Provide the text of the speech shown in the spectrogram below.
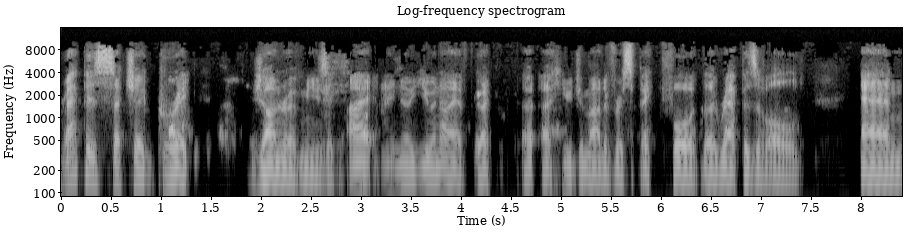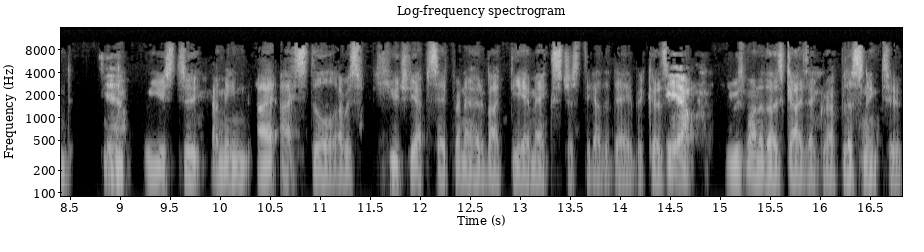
Rap is such a great genre of music. I, I know you and I have got a, a huge amount of respect for the rappers of old and yeah. we, we, used to, I mean, I, I still, I was hugely upset when I heard about DMX just the other day because yeah. he was one of those guys I grew up listening to.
